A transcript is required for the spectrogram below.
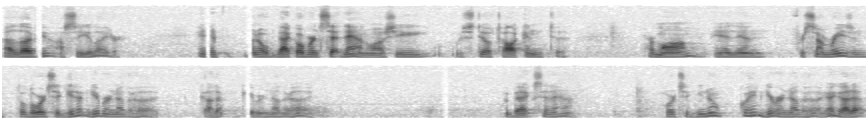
"I love you. I'll see you later." And then went back over and sat down while she was still talking to her mom, and then for some reason, the Lord said, Get up and give her another hug. Got up, gave her another hug. Went back, sat down. The Lord said, You know, go ahead and give her another hug. I got up.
